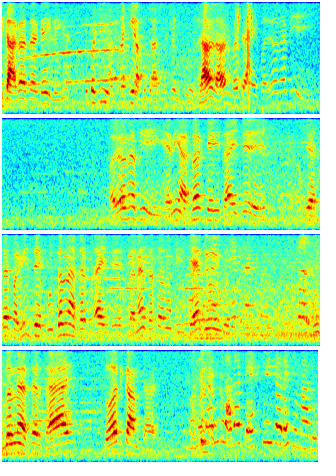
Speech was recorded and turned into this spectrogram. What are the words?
કાગળ અત્યારે કઈ લઈ ગયા ને બધા. એ નથી. ભર્યો નથી. એની અસર કેવી થાય છે? એ અસર પડવી જ છે ને અસર થાય છે. તને થતો નથી. જે જોયું બધું. ગૂગલ ને અસર થાય તો જ કામ થાય. ટેસ્ટિંગ કરે છે મારું.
